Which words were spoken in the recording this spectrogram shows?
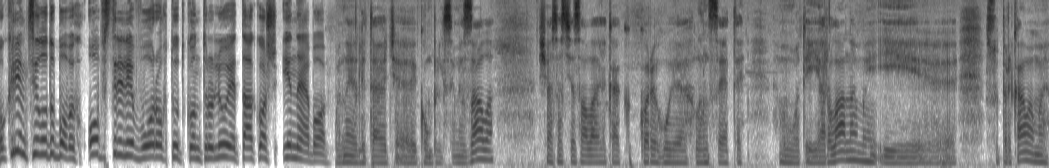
Окрім цілодобових обстрілів, ворог тут контролює також і небо. Вони літають е, комплексами зала. В частності зала, яка коригує ланцети. От, і орланами, і е, суперкамами.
